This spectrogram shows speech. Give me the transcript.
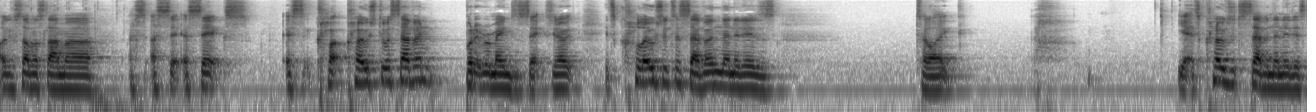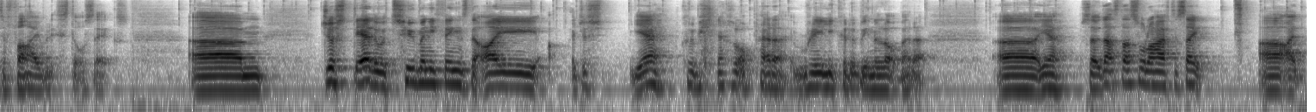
I'll give SummerSlam a a, a, a six. It's cl- close to a seven, but it remains a six. You know, it's closer to seven than it is to like. Yeah, it's closer to seven than it is to five, but it's still six. Um, just yeah, there were too many things that I, I just yeah could have been a lot better. It really could have been a lot better. Uh, yeah, so that's that's all I have to say. Uh, I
